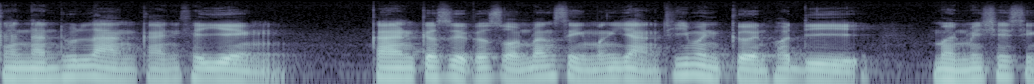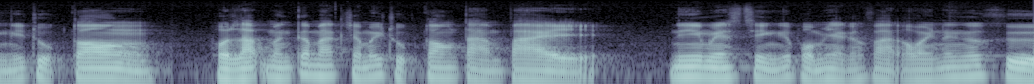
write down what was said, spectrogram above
การนันทุลังการขย่งการกระสือกระสนบางสิ่งบางอย่างที่มันเกินพอดี มันไม่ใช่สิ่งที่ถูกต้อง ผลลัพธ์มันก็มักจะไม่ถูกต้องตามไป นี่เป็นสิ่งที่ผมอยากจะฝากเอาไว้นั่นก็คือ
